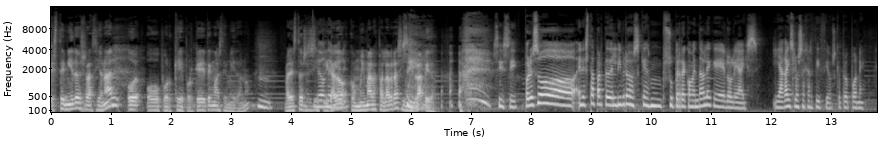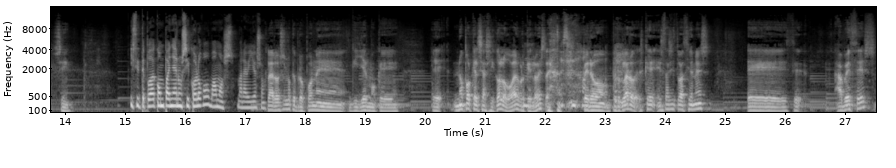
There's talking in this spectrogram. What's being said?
¿este miedo es racional o, o por qué? ¿Por qué tengo este miedo? ¿no? Vale, esto es así Hmm. ¿De dónde explicado con muy malas palabras y muy rápido. Sí, sí. Por eso en esta parte del libro es que es súper recomendable que lo leáis y hagáis los ejercicios que propone. Sí. Y si te puede acompañar un psicólogo, vamos, maravilloso. Claro, eso es lo que propone Guillermo, que eh, no porque él sea psicólogo, ¿vale? Porque lo es. pero, pero claro, es que estas situaciones eh, a veces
